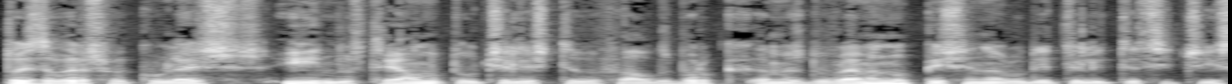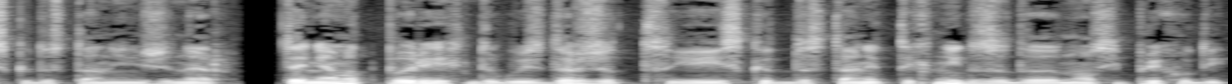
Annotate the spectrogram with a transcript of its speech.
Той завършва колеж и индустриалното училище в Аугсбург, а междувременно пише на родителите си, че иска да стане инженер. Те нямат пари да го издържат и искат да стане техник, за да носи приходи.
